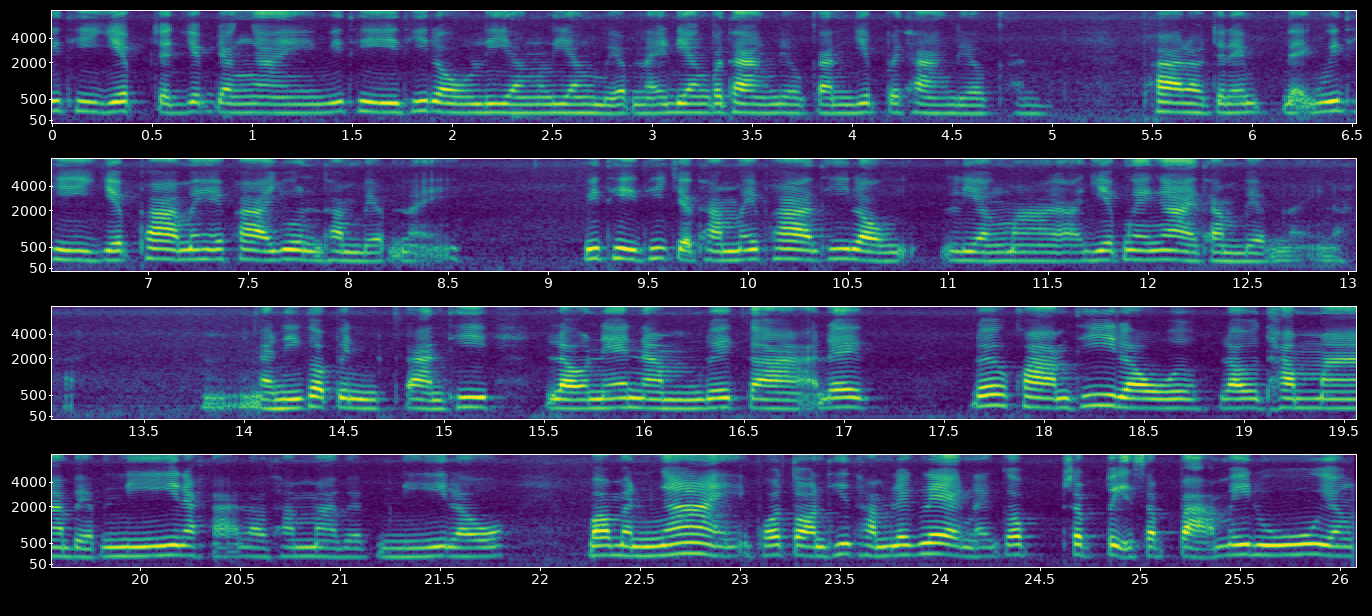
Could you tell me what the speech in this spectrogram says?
วิธีเย็บจะเย็บยังไง วิธีที่เราเรียงเรียงแบบไหนเรียงไปทางเดียวกัน เย็บไปทางเดียวกัน ผ้าเราจะได้แต่วิธีเย็บผ้าไม่ให้ผ้าย่นทำแบบไหน วิธีที่จะทำให้ผ้าที่เราเรียงมาเย็บง่าย ๆทำแบบไหนนะคะอันนี้ก็เป็นการที่เราแนะนำด้วยการได้ด้วยความที่เราเราทำมาแบบนี้นะคะ เราทำมาแบบนี้แล้วว่ามันง่าย เพราะตอนที่ทำแรกๆนะก็สเปะสปะไม่รู้ยัง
